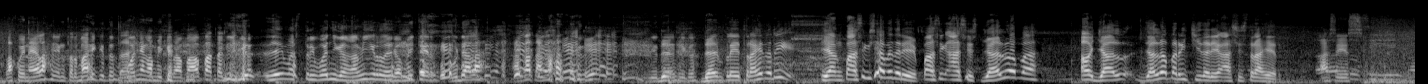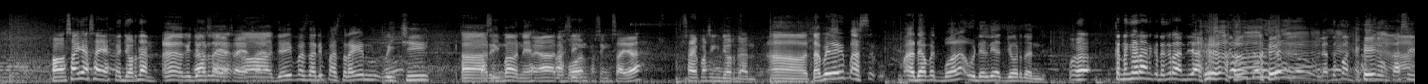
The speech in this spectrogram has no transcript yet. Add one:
lakuin aja lah yang terbaik gitu. Pokoknya nggak mikir apa-apa tadi juga. Jadi Mas Tribun juga nggak mikir ya? Nggak mikir. Udahlah, angkat angkat. gitu dan, sih kok. dan play terakhir tadi yang passing siapa tadi? Passing asis Jalu apa? Oh Jalu, Jalu apa Richie tadi yang asis terakhir? Asis. Oh, saya saya ke Jordan. Eh kejar Ah, saya, saya. saya, oh, saya. jadi pas tadi pas terakhir Richie uh, Passing- rebound ya? Ya, passing. rebound passing saya. Saya passing Jordan. Eh, tapi tadi pas dapat bola udah lihat Jordan. Kedengeran kedengeran dia. Jauh jauh jauh jauh. Lihat depan langsung kasih.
